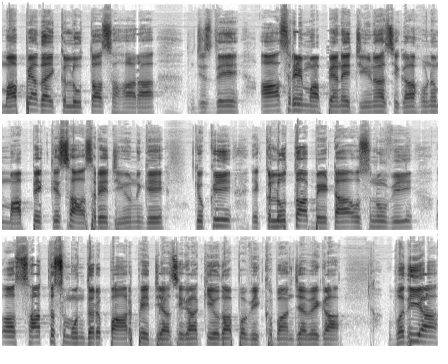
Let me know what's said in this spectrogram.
ਮਾਪਿਆਂ ਦਾ ਇਕਲੌਤਾ ਸਹਾਰਾ ਜਿਸ ਦੇ ਆਸਰੇ ਮਾਪਿਆਂ ਨੇ ਜੀਣਾ ਸੀਗਾ। ਹੁਣ ਮਾਪੇ ਕਿਸ ਆਸਰੇ ਜੀਉਣਗੇ? ਕਿਉਂਕਿ ਇਕਲੌਤਾ ਬੇਟਾ ਉਸ ਨੂੰ ਵੀ ਸੱਤ ਸਮੁੰਦਰ ਪਾਰ ਭੇਜਿਆ ਸੀਗਾ ਕਿ ਉਹਦਾ ਭਵਿੱਖ ਬਣ ਜਾਵੇਗਾ। ਵਧੀਆ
